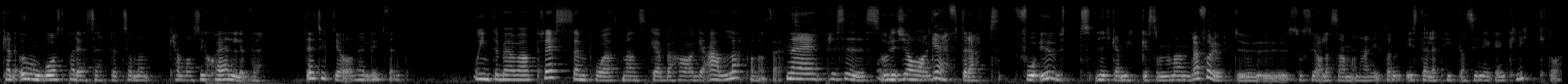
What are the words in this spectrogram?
kan umgås på det sättet som man kan vara sig själv. Det tyckte jag var väldigt fint. Och inte behöva ha pressen på att man ska behaga alla på något sätt. Nej, precis. Och, det... jaga efter att få ut lika mycket som de andra får ut ur sociala sammanhang utan istället hitta sin egen klick då.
